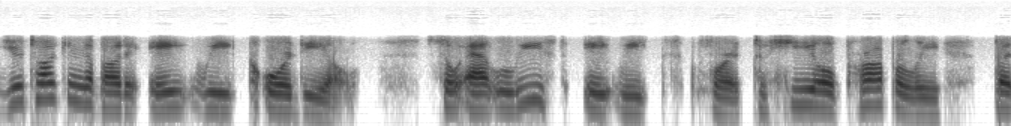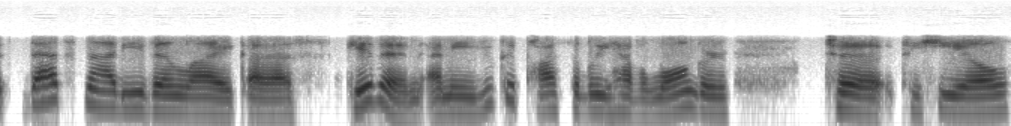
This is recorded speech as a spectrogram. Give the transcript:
you're talking about an eight week ordeal. So at least eight weeks for it to heal properly, but that's not even like a given. I mean, you could possibly have longer to to heal,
